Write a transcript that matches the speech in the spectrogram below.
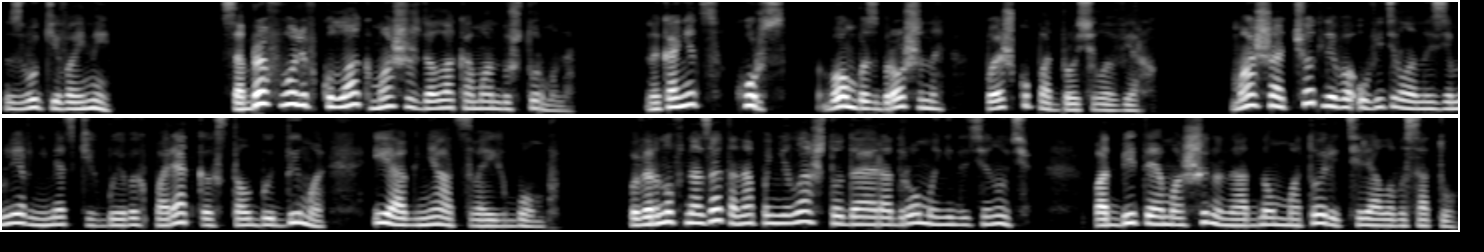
звуки войны. Собрав волю в кулак, Маша ждала команду штурмана. Наконец, курс. Бомбы сброшены, пешку подбросила вверх. Маша отчетливо увидела на земле в немецких боевых порядках столбы дыма и огня от своих бомб. Повернув назад, она поняла, что до аэродрома не дотянуть. Подбитая машина на одном моторе теряла высоту.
